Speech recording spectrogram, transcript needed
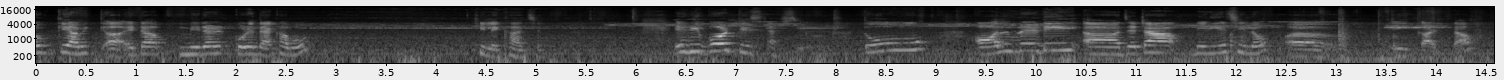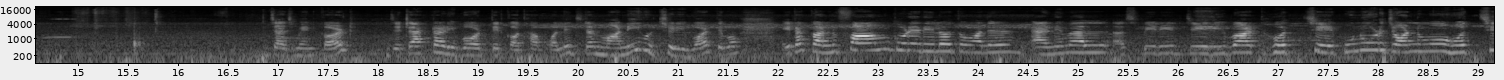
ওকে আমি এটা মিরর করে দেখাবো। কি লেখা আছে? এ রিবোর্ট ইজ অ্যাসিউড তো অলরেডি যেটা বেরিয়েছিল এই কার্ডটা জাজমেন্ট কার্ড যেটা একটা রিবর্থের কথা বলে, যেটার মানেই হচ্ছে রিবর্থ এবং এটা কনফার্ম করে দিল তোমাদের অ্যানিম্যাল স্পিরিট যে রিবার্থ হচ্ছে, পুনর্জন্ম হচ্ছে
